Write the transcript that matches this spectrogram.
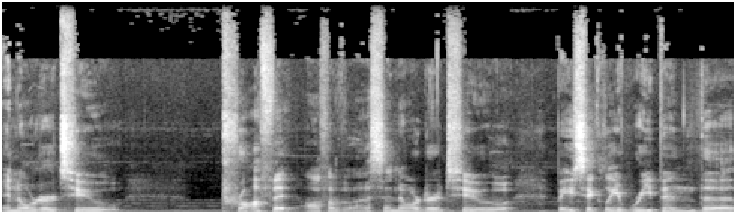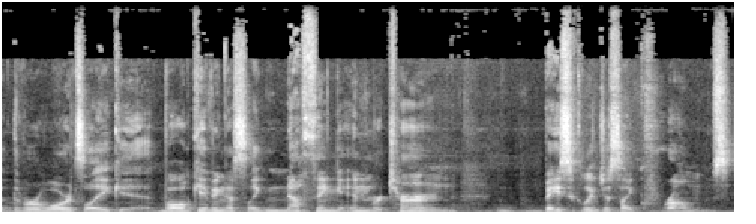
in order to profit off of us, in order to basically reaping the the rewards like while giving us like nothing in return. Basically just like crumbs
